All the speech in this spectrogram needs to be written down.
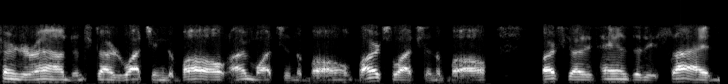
turned around and started watching the ball. I'm watching the ball. Bart's watching the ball. Bart's got his hands at his side,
